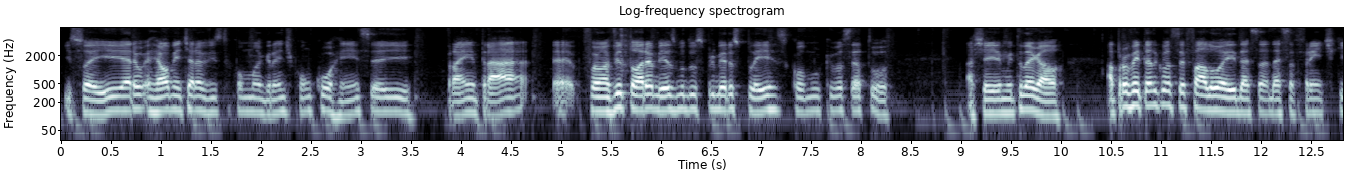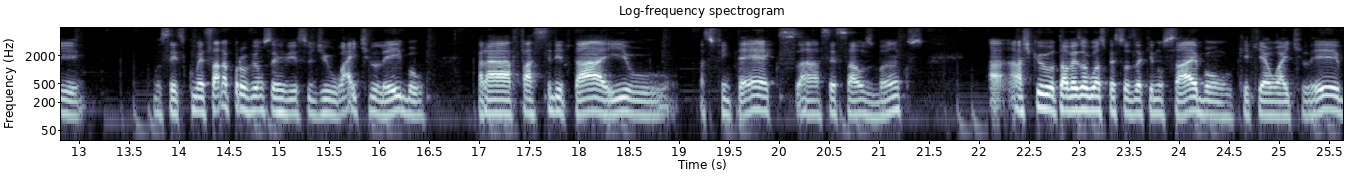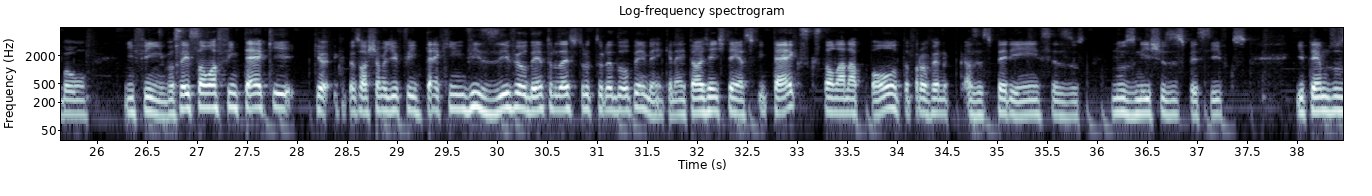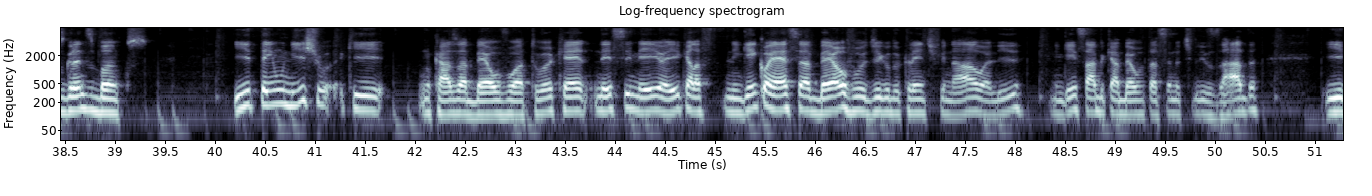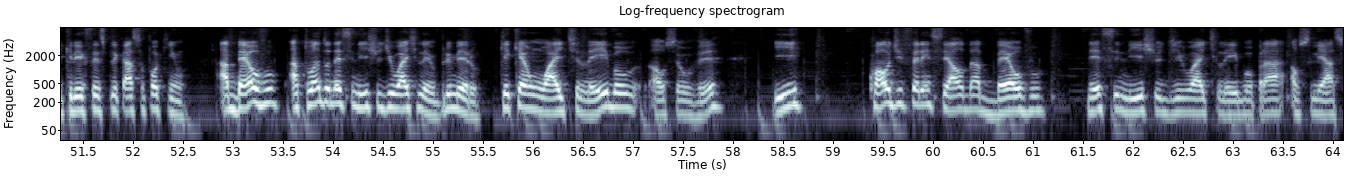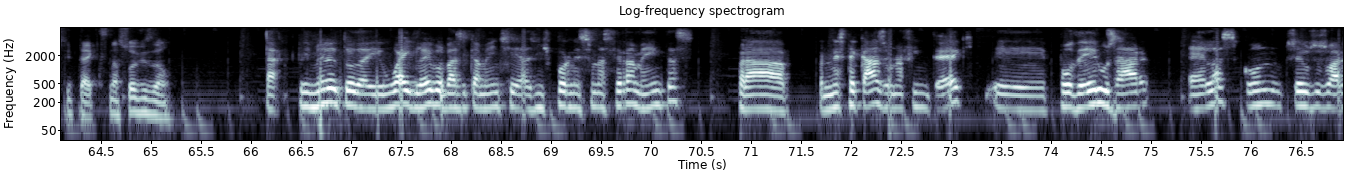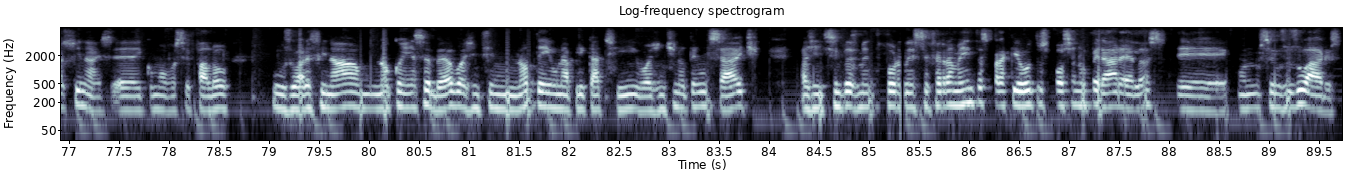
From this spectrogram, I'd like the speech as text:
isso aí era realmente era visto como uma grande concorrência e para entrar é, foi uma vitória mesmo dos primeiros players como que você atuou. Achei muito legal. Aproveitando que você falou aí dessa, dessa frente que vocês começaram a prover um serviço de white label para facilitar aí o, as fintechs a acessar os bancos. A, acho que talvez algumas pessoas aqui não saibam o que, que é white label. Enfim, vocês são uma fintech que, que, o pessoal chama de fintech invisível dentro da estrutura do Open Bank, né? Então a gente tem as fintechs que estão lá na ponta, provendo as experiências os, nos nichos específicos, e temos os grandes bancos. E tem um nicho que, no caso, a Belvo atua, que é nesse meio aí, que ela ninguém conhece a Belvo, digo, do cliente final ali, ninguém sabe que a Belvo está sendo utilizada, e queria que você explicasse um pouquinho a Belvo atuando nesse nicho de white label. Primeiro, o que, é um white label, ao seu ver? E qual o diferencial da Belvo nesse nicho de white label para auxiliar as fintechs, na sua visão? Tá, primeiro de tudo aí, um white label basicamente a gente fornece umas ferramentas para, neste caso, uma fintech eh, poder usar elas com seus usuários finais. Eh, como você falou, o usuário final não conhece a Belvo, a gente não tem um aplicativo, a gente não tem um site, a gente simplesmente fornece ferramentas para que outros possam operar elas eh, com seus usuários.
